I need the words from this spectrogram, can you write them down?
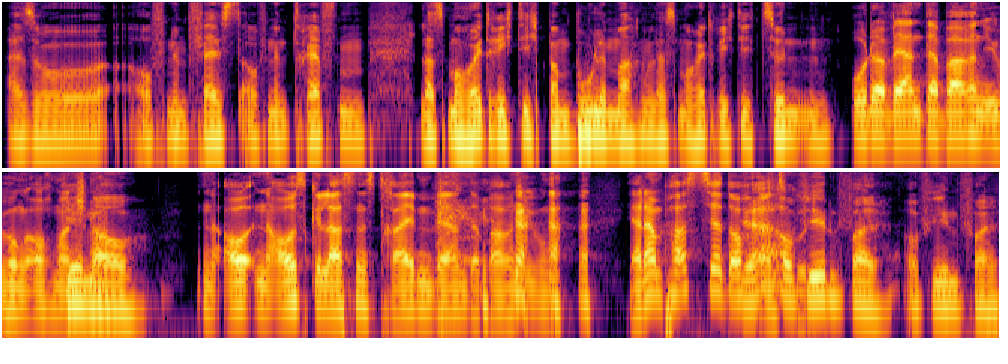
Also auf einem Fest, auf einem Treffen, lass mal heute richtig Bambule machen, lass mal heute richtig zünden. Oder während der Barrenübung auch manchmal. Genau. Ein, au ein ausgelassenes Treiben während der Barrenübung. ja, dann passt es ja doch ja, ganz auf gut. jeden Fall, auf jeden Fall.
